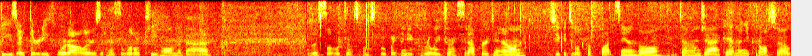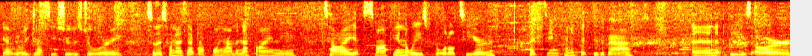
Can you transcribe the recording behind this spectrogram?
These are $34. It has a little keyhole in the back. This little dress from Scoop, I think you could really dress it up or down. So you could do like a flat sandal, denim jacket, and then you can also get really dressy shoes, jewelry. So this one has that ruffling around the neckline, the tie, smocking in the waist with a little tier. That same kind of fit through the back. And these are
